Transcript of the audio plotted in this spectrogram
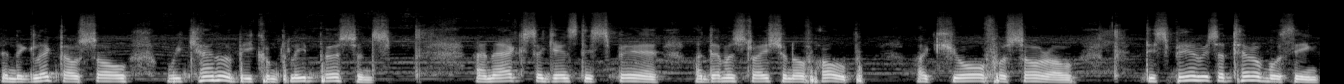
and neglect our soul, we cannot be complete persons an axe against despair, a demonstration of hope, a cure for sorrow. Despair is a terrible thing.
